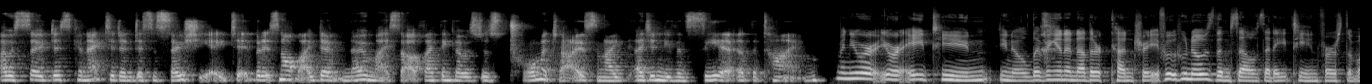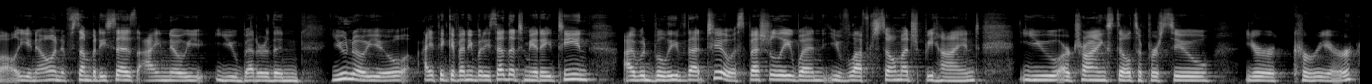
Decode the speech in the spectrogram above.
I was so disconnected and disassociated. But it's not that I don't know myself. I think I was just traumatized and I, I didn't even see it at the time. I mean, you were you were 18, you know, living in another country. Who, who knows themselves at 18, first of all, you know? And if somebody says, I know you better than you know you, I think if anybody said that to me at 18, I would believe that too, especially when you've left so much behind. You are trying still to pursue your career.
